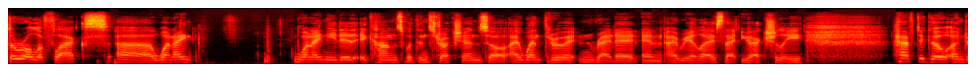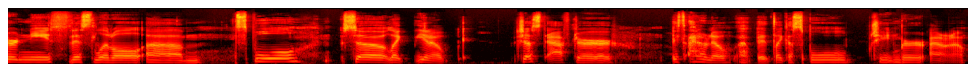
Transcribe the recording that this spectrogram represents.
the Rolleiflex. Uh, when I when I needed, it comes with instructions. So I went through it and read it, and I realized that you actually have to go underneath this little um, spool. So like you know, just after it's I don't know, it's like a spool chamber. I don't know.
